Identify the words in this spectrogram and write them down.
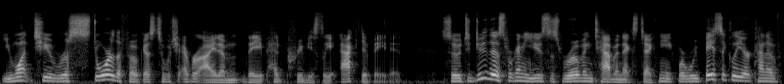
You want to restore the focus to whichever item they had previously activated. So to do this, we're going to use this roving tab index technique, where we basically are kind of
